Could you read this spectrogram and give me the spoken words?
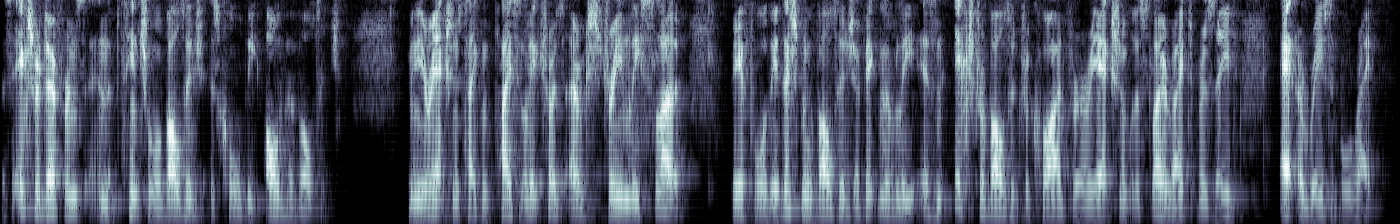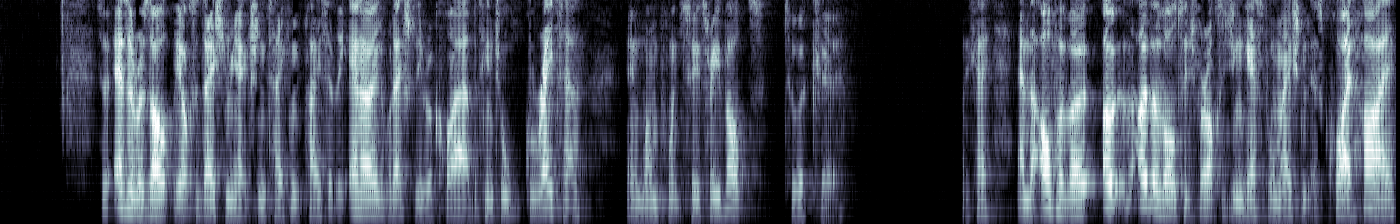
This extra difference in the potential or voltage is called the overvoltage. Many reactions taking place at electrodes are extremely slow. Therefore, the additional voltage effectively is an extra voltage required for a reaction with a slow rate to proceed at a reasonable rate. So as a result, the oxidation reaction taking place at the anode would actually require a potential greater than 1.23 volts to occur. Okay, and the vo over voltage for oxygen gas formation is quite high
